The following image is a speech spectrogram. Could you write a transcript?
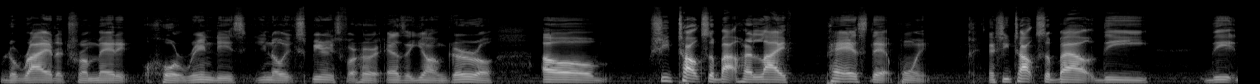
the riot a traumatic, horrendous, you know, experience for her as a young girl, um, she talks about her life past that point, and she talks about the the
